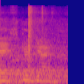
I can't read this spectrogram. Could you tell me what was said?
guys. Good game.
